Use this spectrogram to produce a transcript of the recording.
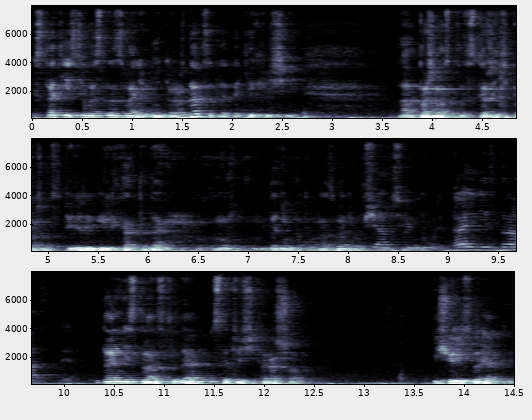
Кстати, если у вас названия будут рождаться для таких вещей, а, пожалуйста, скажите, пожалуйста, перерыве или как-то, да, может, дадим потом название. Дальние странствия. Дальние странствия, да? Кстати, очень хорошо. Еще есть варианты?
